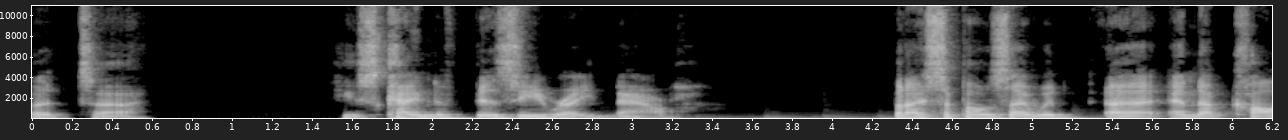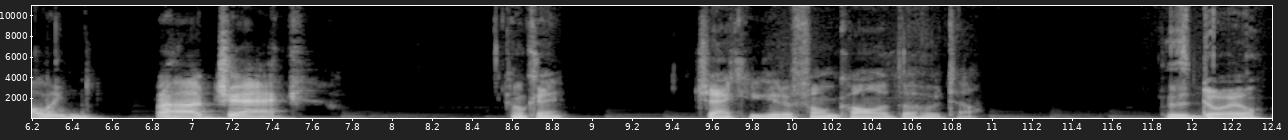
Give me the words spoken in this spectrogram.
but uh, he's kind of busy right now. But I suppose I would uh, end up calling uh, Jack. Okay. Jack, you get a phone call at the hotel. This is Doyle.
